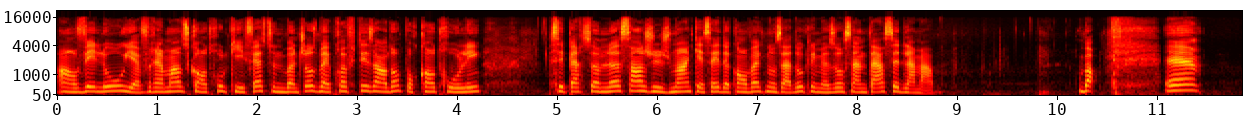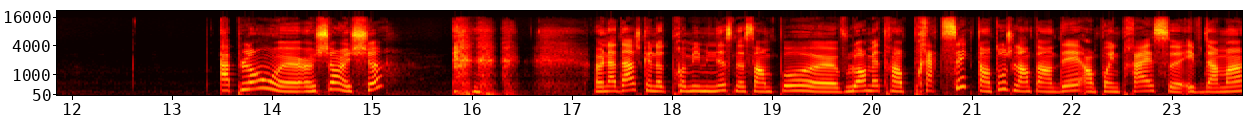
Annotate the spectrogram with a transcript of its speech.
en vélo, il y a vraiment du contrôle qui est fait, c'est une bonne chose. Bien, profitez-en donc pour contrôler ces personnes-là sans jugement qui essayent de convaincre nos ados que les mesures sanitaires, c'est de la merde. Bon. Euh, appelons euh, un chat un chat. un adage que notre premier ministre ne semble pas euh, vouloir mettre en pratique. Tantôt, je l'entendais en point de presse, euh, évidemment,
